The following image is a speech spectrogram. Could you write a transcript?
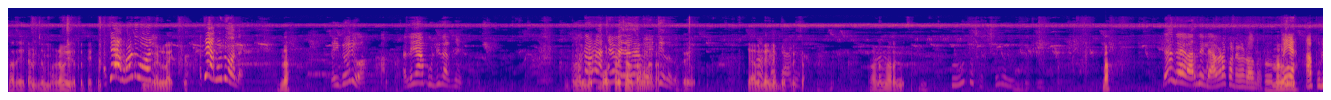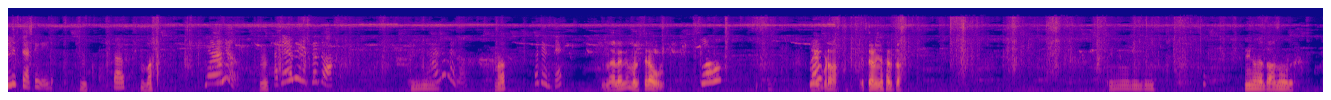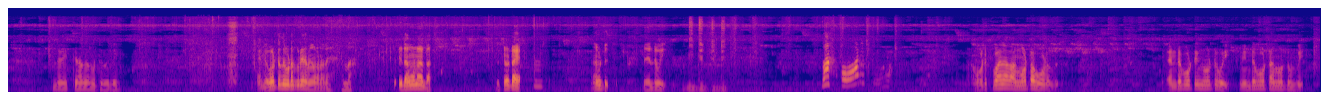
അതെ രണ്ട് മഴ പെയ്തപ്പോഴത്തേക്കും വെള്ളായി. എന്താ? ഇത് വരുവോ അല്ലെങ്കിൽ ആ പുലി തടഞ്ഞു. നമ്മൾ ബോട്ട് റേസ് നടത്താൻ രാവിലെ തന്നെ ബോട്ട് റേസ് പടം നിറഞ്ഞു ബാ. മിനിറ്റ്. എന്നാലല്ലേ മനസ്സിലാവുള്ളൂ. ഇവിടെ വാ. തെളിഞ്ഞ സ്ഥലത്താ. എന്റെ ഞാൻ താന്നോട് എന്റെ വെയിറ്റ് താങ്ങാൻ പറ്റുന്നില്ലേ? എന്റെ ബോട്ട് ഇവിടെ കൂടി ഇറങ്ങണേ എന്നാ ഇടാൻ പോണ കേട്ടാ. ഇട്ടോട്ടെ. ഞാൻ വിട്ട്. എന്റെ പോയി. വാ ഓടി പോവാം. ഓടിപ്പോവാൻ അത് അങ്ങോട്ടാ പോണത്. എന്റെ ബോട്ട് ഇങ്ങോട്ട് പോയി. നിന്റെ ബോട്ട് അങ്ങോട്ടും പോയി.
